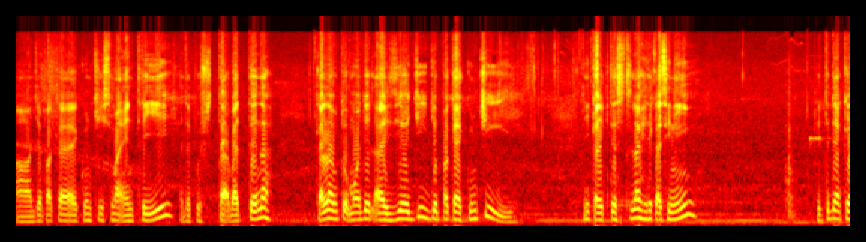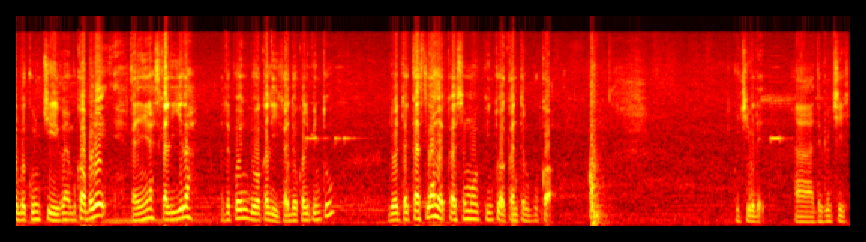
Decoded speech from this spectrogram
uh, Dia pakai kunci smart entry Ada push start button lah. Kalau untuk model Azia G dia pakai kunci. Ni kalau kita slice dekat sini Kita ni akan berkunci. Kalau nak buka balik Kan ya sekali lah. Ataupun dua kali. Kalau dua kali pintu Dua tekan slice akan semua pintu akan terbuka. Kunci balik. Ha, ada kunci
